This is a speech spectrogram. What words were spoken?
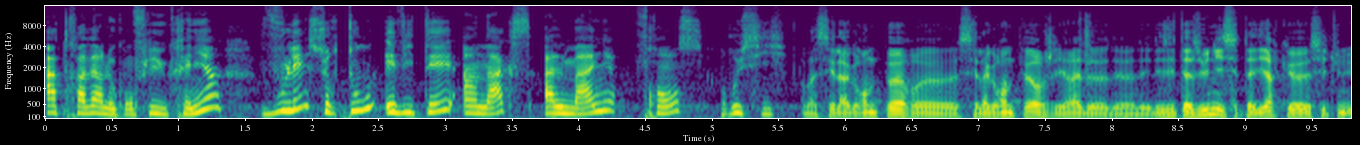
à travers le conflit ukrainien, voulaient surtout éviter un axe Allemagne, France, Russie. Ah bah, c'est la grande peur, euh, c'est la grande peur, je dirais, des États-Unis, c'est-à-dire que c'est une,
